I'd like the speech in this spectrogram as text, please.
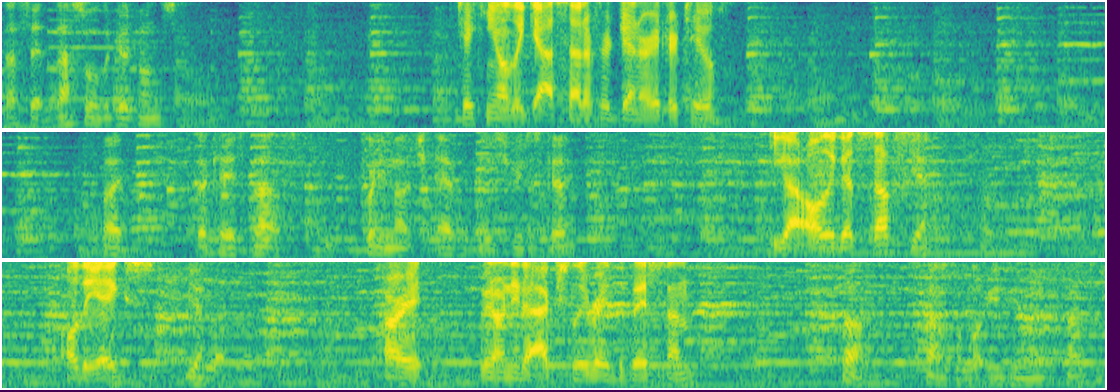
That's it. That's all the good ones. Taking all the gas out of her generator, too. Right. Okay, so that's pretty much everything. Should we just go? You got all the good stuff? Yeah. All the eggs? Yeah. Alright. We don't need to actually raid the base then. Well, that was a lot easier than expected.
